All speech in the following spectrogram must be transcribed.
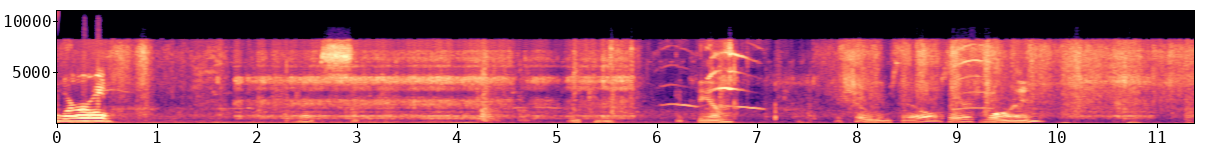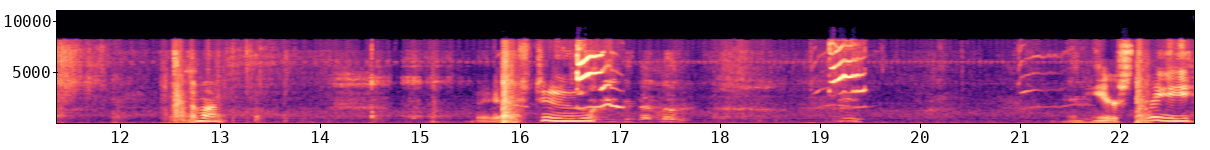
world. Let's see. We can get them to show themselves. There's one. Come on. There's two. And here's three.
